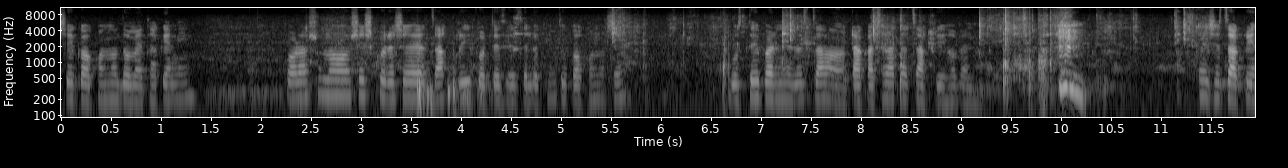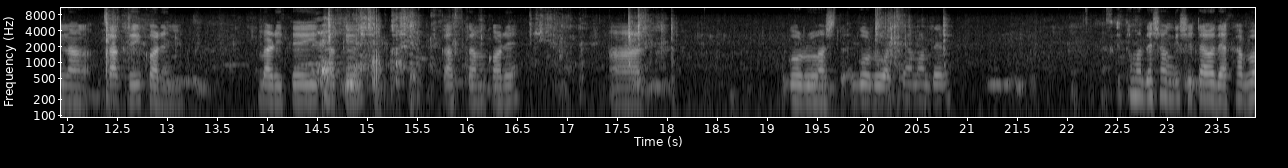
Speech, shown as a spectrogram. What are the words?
সে কখনো দমে থাকেনি। পড়াশুনো শেষ করে সে চাকরি করতে চেয়েছিল, কিন্তু কখনো সে বুঝতেই পারেনি যে টাকা ছাড়া তার চাকরি হবে না। তাই সে চাকরি না চাকরি করেনি। বাড়িতেই থাকে, কাজকাম করে। আর গরু আসতে গরু আছে আমাদের। আজকে তোমাদের সঙ্গে সেটাও দেখাবো।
